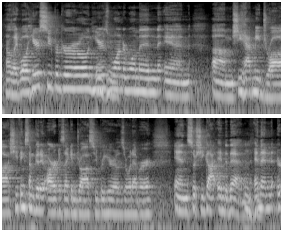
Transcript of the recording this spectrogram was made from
And I was like, well, here's Supergirl, and here's Mm-hmm. Wonder Woman, and um, she had me draw. She thinks I'm good at art because I can draw superheroes or whatever, and so she got into them. Mm-hmm. And then her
